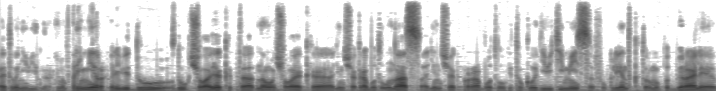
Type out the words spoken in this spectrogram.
этого не видно. Например, приведу с двух человек. Это одного человека, один человек работал у нас, один человек проработал где-то около 9 месяцев у клиента, который мы подбирали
